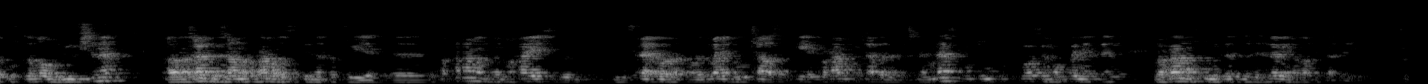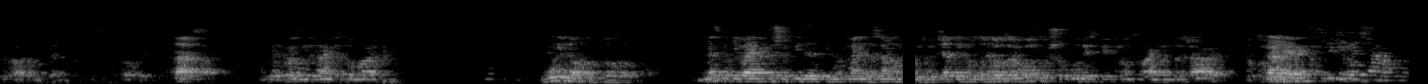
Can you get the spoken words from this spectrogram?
установ Львівщини. Але, на жаль, державна програма до сих не працює. Е, Департамент вимагає, щоб місцеве органи самоврядування долучалося до цієї програми хоча б незначним внеском, тому просимо прийняти програму в сумі 30 тисяч гривень на 25 рік. Що казала бюджетна комісія? Готовий? Зауваження? Вуйно того. Ми сподіваємося, що піде фінансування державного бюджету і Тобто з будемо рахунку, що буде співфінансування держави, тобто Скільки держава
